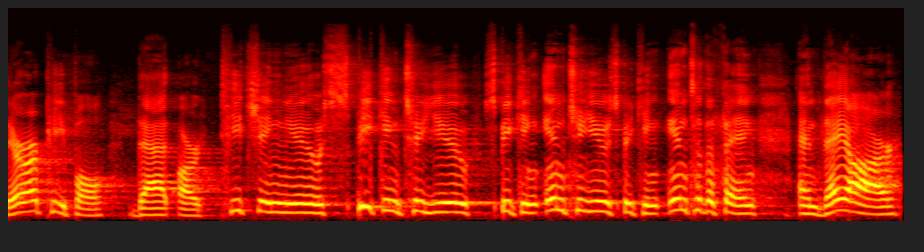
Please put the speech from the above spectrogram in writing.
there are people that are teaching you, speaking to you, speaking into you, speaking into the thing, and they are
